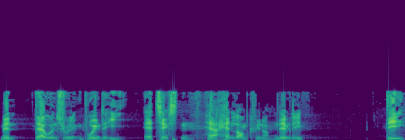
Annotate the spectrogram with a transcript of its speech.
Men der er uden tvivl en pointe i, at teksten her handler om kvinder. Nemlig det,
